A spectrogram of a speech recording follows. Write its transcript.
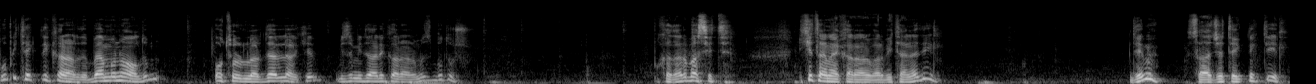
bu bir teknik karardı. Ben bunu aldım. Otururlar derler ki bizim idari kararımız budur. Bu kadar basit. İki tane karar var bir tane değil. Değil mi? Sadece teknik değil.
